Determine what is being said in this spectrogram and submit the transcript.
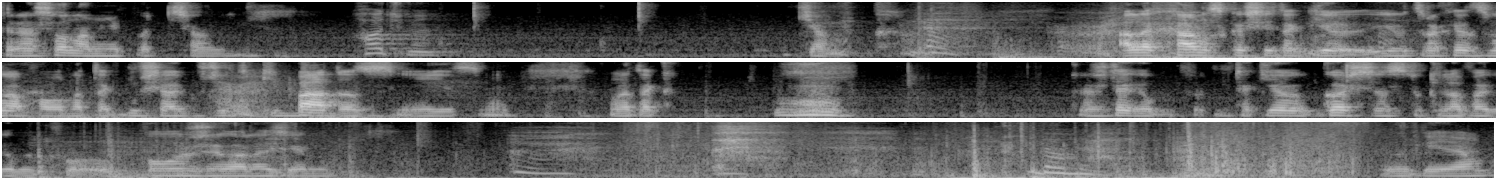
Teraz ona mnie podciągnie. Chodźmy. Jump. Ale chamsko się tak ją, ją trochę złapał. Ona tak musiała wziąć taki bados z niej jest, nie? Ona tak... Każdego, takiego gościa 100-kilowego by po, położyła na ziemię. Dobra. Wybijam.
